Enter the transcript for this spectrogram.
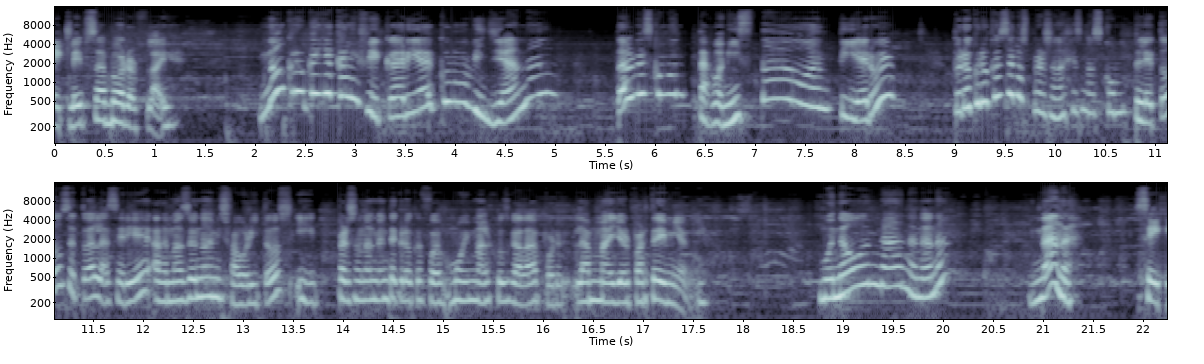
Eclipse Butterfly. No creo que ella calificaría como villana, tal vez como antagonista o antihéroe, pero creo que es de los personajes más completos de toda la serie, además de uno de mis favoritos, y personalmente creo que fue muy mal juzgada por la mayor parte de mi Mono Nana Nana. Sí,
